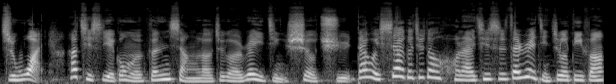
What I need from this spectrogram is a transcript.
之外，他其实也跟我们分享了这个瑞景社区。待会下一个阶段回来，其实，在瑞景这个地方，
